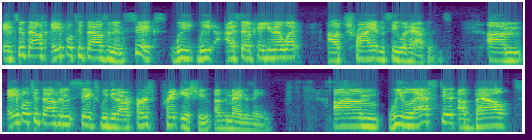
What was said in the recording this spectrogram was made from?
in 2000, April 2006, we, we, I said, okay, you know what? I'll try it and see what happens. Um, April 2006, we did our first print issue of the magazine. Um, we lasted about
